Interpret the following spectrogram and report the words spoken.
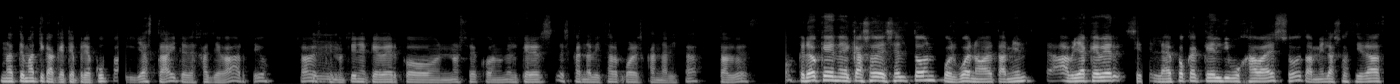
una temática que te preocupa y ya está, y te dejas llevar, tío. ¿Sabes? Que no mm. tiene que ver con, no sé, con el querer escandalizar por escandalizar, tal vez. Creo que en el caso de Shelton, pues bueno, también habría que ver si en la época que él dibujaba eso, también la sociedad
